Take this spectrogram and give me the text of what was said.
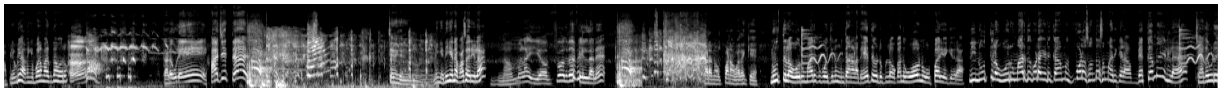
அப்படி எப்படி அவங்க போகிற மார்க் தான் வரும். கடவுளே. அஜித்! சரி சரி. நீங்க நீங்க என்ன பாஸ் ஆகிறீங்களா நம்மளாம் எப்போதுமே ஃபெயில் தானே? கடன் ஒப்பான உதைக்க. நூத்துல ஒரு மார்க் போச்சுன்னு முந்தா நாள் அந்த ஏத்து விட்டு புள்ள உட்காந்து ஓன்னு ஒப்பாரி வைக்குதுடா. நீ நூத்துல ஒரு மார்க் கூட எடுக்காம இவ்வளவு சந்தோஷமா இருக்கடா. வெக்கமே இல்ல. செதவிடு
